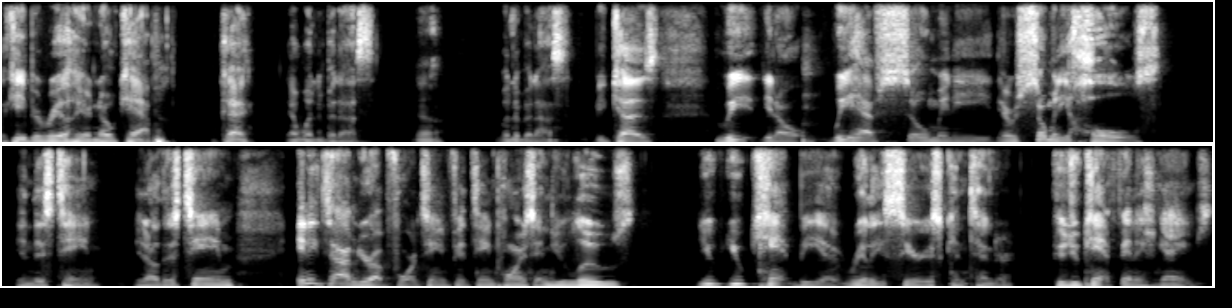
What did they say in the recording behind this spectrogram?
I keep it real here, no cap. Okay, that wouldn't have been us. Yeah. wouldn't have been us because we, you know, we have so many. There were so many holes in this team. You know, this team. Anytime you're up 14, 15 points and you lose, you you can't be a really serious contender because you can't finish games.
